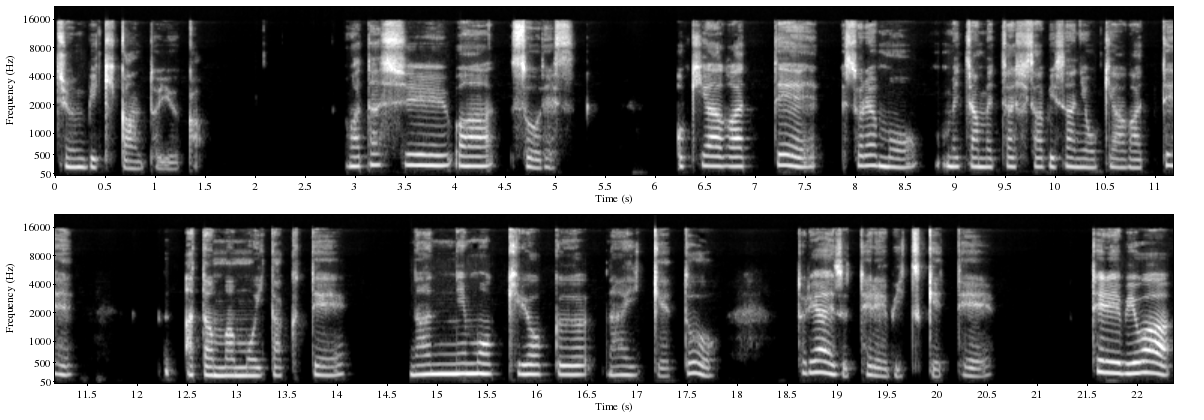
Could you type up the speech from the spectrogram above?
準備期間というか。私はそうです。起き上がって、それもめちゃめちゃ久々に起き上がって、頭も痛くて、何にも気力ないけど、とりあえずテレビつけて、テレビは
